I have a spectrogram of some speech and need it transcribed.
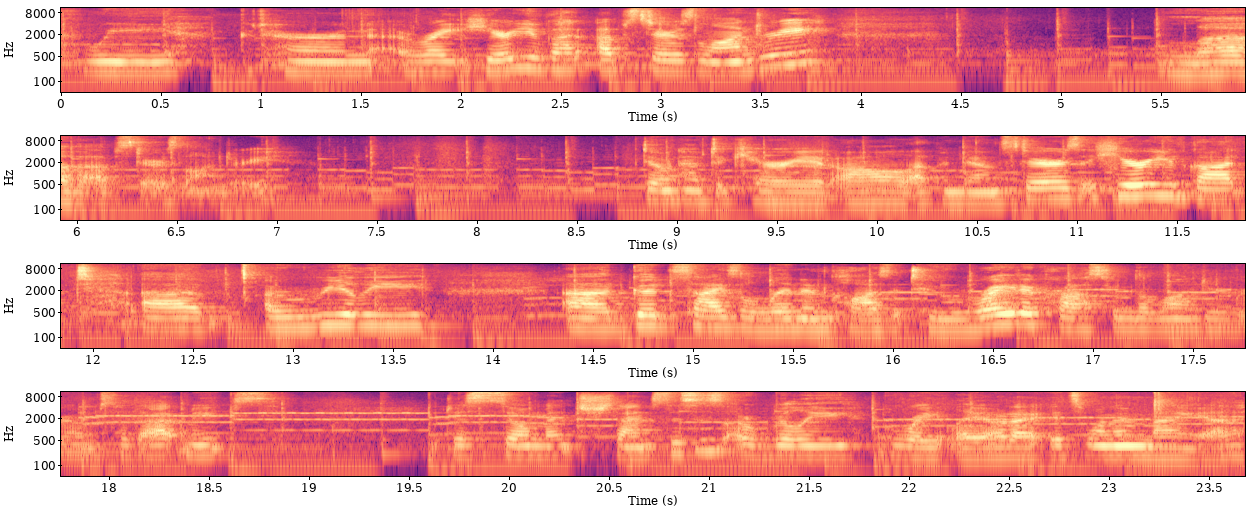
if we turn right here, you've got upstairs laundry. Love upstairs laundry. Don't have to carry it all up and downstairs. Here you've got uh, a really a good size linen closet too, right across from the laundry room. So that makes just so much sense. This is a really great layout. I, it's one of my uh,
